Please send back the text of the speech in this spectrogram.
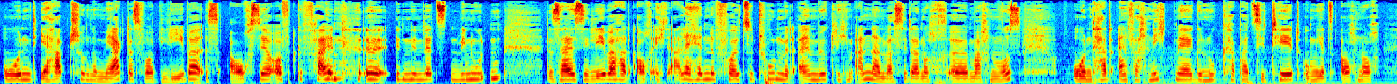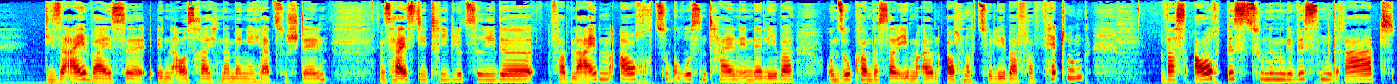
Und ihr habt schon gemerkt, das Wort Leber ist auch sehr oft gefallen äh, in den letzten Minuten. Das heißt, die Leber hat auch echt alle Hände voll zu tun mit allem möglichen anderen, was sie da noch äh, machen muss. Und hat einfach nicht mehr genug Kapazität, um jetzt auch noch diese Eiweiße in ausreichender Menge herzustellen. Das heißt, die Triglyceride verbleiben auch zu großen Teilen in der Leber und so kommt es dann eben auch noch zur Leberverfettung, was auch bis zu einem gewissen Grad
